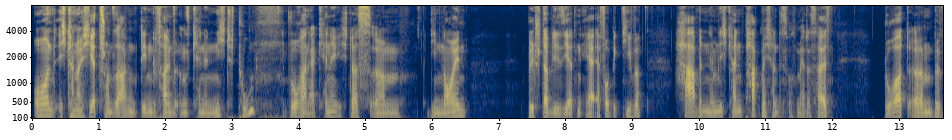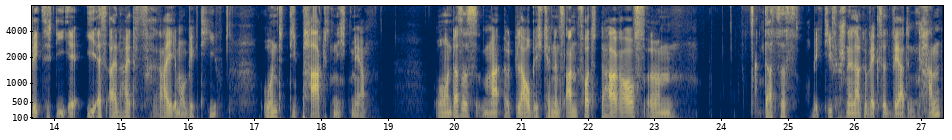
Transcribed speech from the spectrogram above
Und ich kann euch jetzt schon sagen, den Gefallen wird uns Canon nicht tun. Woran erkenne ich das? Ähm, die neuen bildstabilisierten RF-Objektive haben nämlich keinen Parkmechanismus mehr. Das heißt, dort ähm, bewegt sich die IS-Einheit frei im Objektiv und die parkt nicht mehr. Und das ist, glaube ich, Canons Antwort darauf, ähm, dass das Objektiv schneller gewechselt werden kann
